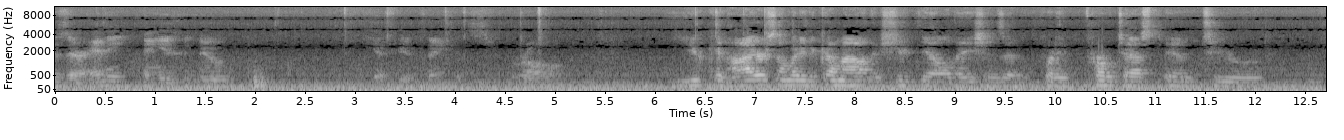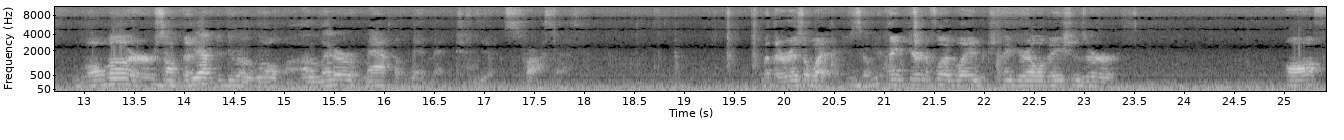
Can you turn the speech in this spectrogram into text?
Is there anything you can do if you think it's wrong? You can hire somebody to come out and shoot the elevations and put a protest into LOMA or something. You have to do a LOMA, a letter of map amendment Yes, process. but there is a way. So if you think you're in a floodplain, but you think your elevations are off,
